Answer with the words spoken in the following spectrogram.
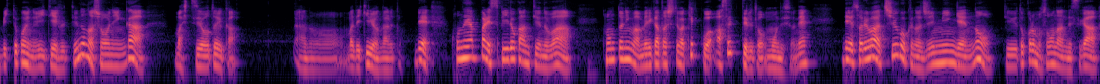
ビットコインの ETF っていうのの承認が、まあ、必要というか、あのまあ、できるようになると。でこのやっぱりスピード感っていうのは本当に今アメリカとしては結構焦ってると思うんですよね。でそれは中国の人民元のっていうところもそうなんですが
